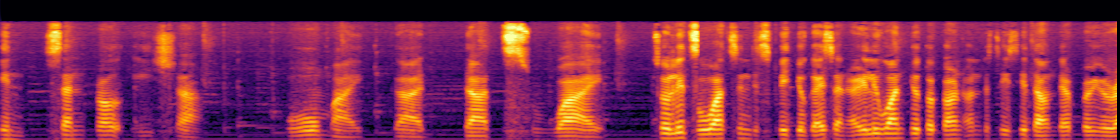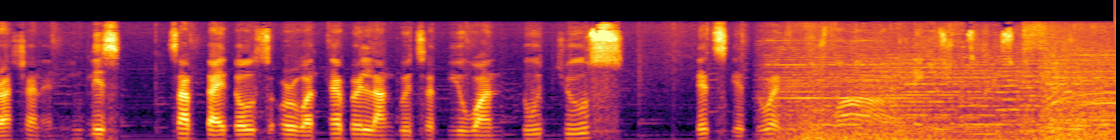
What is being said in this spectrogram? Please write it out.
in Central Asia. Oh my god, that's why so let's what's in this video guys and I really want you to turn on the CC down there for your Russian and English subtitles or whatever language that you want to choose. Let's get to it. Wow,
